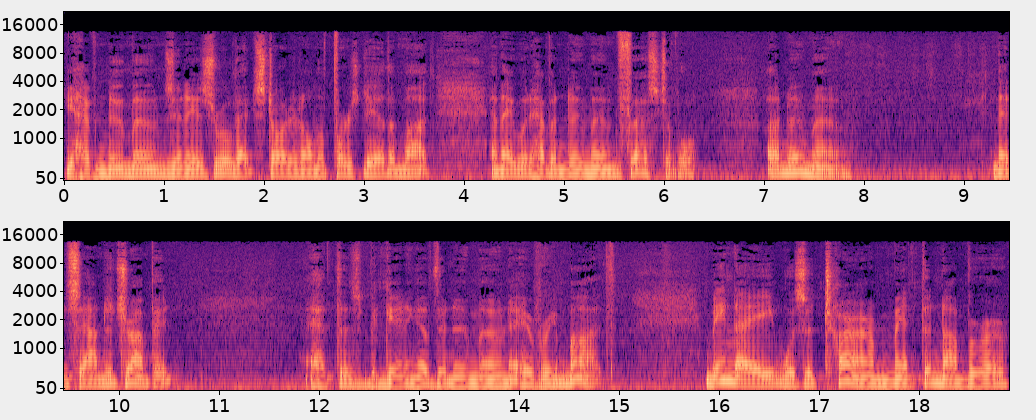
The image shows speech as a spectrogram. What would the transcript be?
You have new moons in Israel that started on the first day of the month, and they would have a new moon festival. A new moon. And they'd sound a trumpet at the beginning of the new moon every month. Mene was a term meant the numberer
